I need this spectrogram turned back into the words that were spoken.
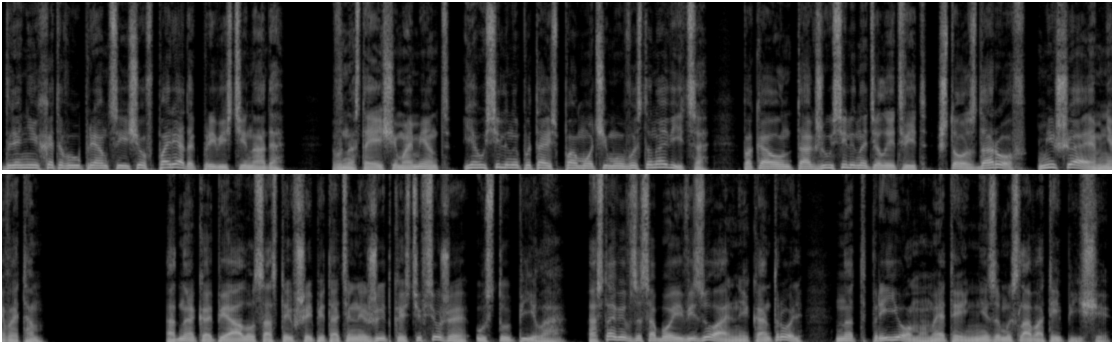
«Для них этого упрямца еще в порядок привести надо. В настоящий момент я усиленно пытаюсь помочь ему восстановиться, пока он также усиленно делает вид, что здоров, мешая мне в этом». Однако пиалу с остывшей питательной жидкостью все же уступила оставив за собой визуальный контроль над приемом этой незамысловатой пищи.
